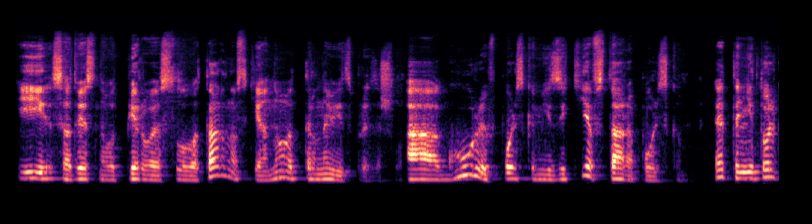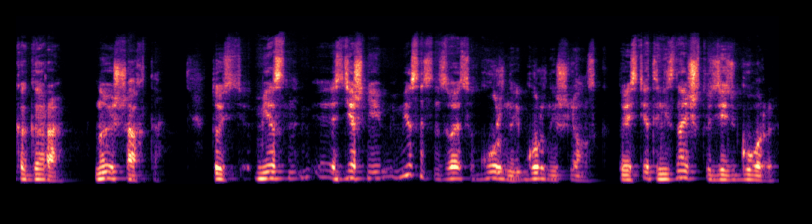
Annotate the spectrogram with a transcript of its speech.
И, соответственно, вот первое слово Тарновский, оно от Тарновиц произошло. А гуры в польском языке, в старопольском, это не только гора, но и шахта. То есть мест, э, здешняя местность называется горный, горный Шленск. То есть это не значит, что здесь горы,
